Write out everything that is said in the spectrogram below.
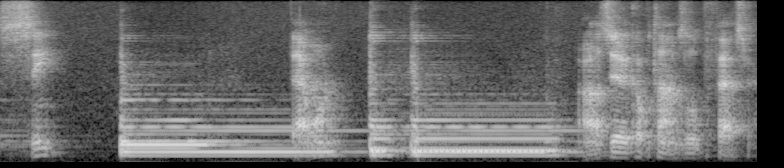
C. That one. All right, let's do it a couple times, a little bit faster.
